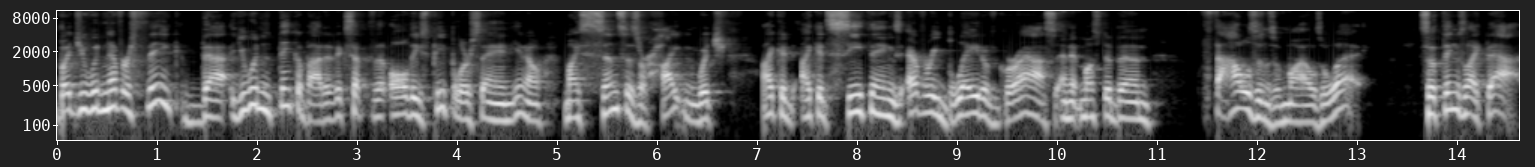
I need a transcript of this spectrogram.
but you would never think that you wouldn't think about it except that all these people are saying you know my senses are heightened which i could i could see things every blade of grass and it must have been thousands of miles away. So things like that.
